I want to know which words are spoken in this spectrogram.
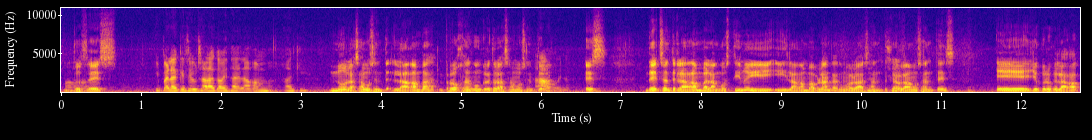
Ajá. Entonces, ¿Y para qué se usa la cabeza de la gamba aquí? no, la asamos La gamba roja en concreto la asamos entera. Ah, bueno. Es, de hecho, entre la gamba, el langostino y, y la gamba blanca, que, me hablabas an- Sí. que hablábamos antes, eh, yo creo que la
